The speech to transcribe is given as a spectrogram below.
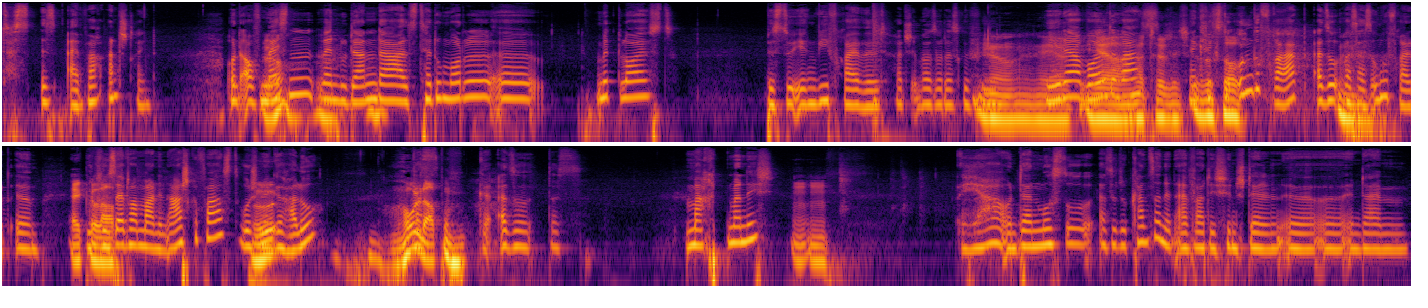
das ist einfach anstrengend. Und auf Ja. Messen, wenn du dann da als Tattoo-Model äh, mitläufst, bist du irgendwie freiwillig, hatte ich immer so das Gefühl. Ja, ja, Jeder wollte ja, was, Natürlich. dann kriegst du ungefragt, also was heißt ungefragt, ähm, du kriegst einfach mal in den Arsch gefasst, wo ich Äh. denke, hallo, Hold was- up. also das macht man nicht. Mhm. Ja, und dann musst du, also du kannst da nicht einfach dich hinstellen äh, äh, in deinem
